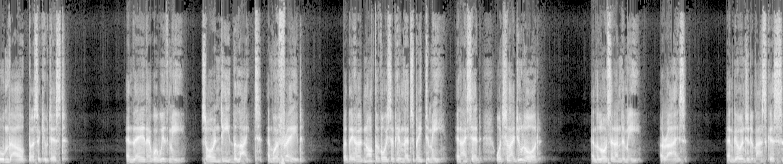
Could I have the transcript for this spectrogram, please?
whom thou persecutest. And they that were with me saw indeed the light, and were afraid. But they heard not the voice of him that spake to me. And I said, What shall I do, Lord? And the Lord said unto me, Arise, and go into Damascus,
